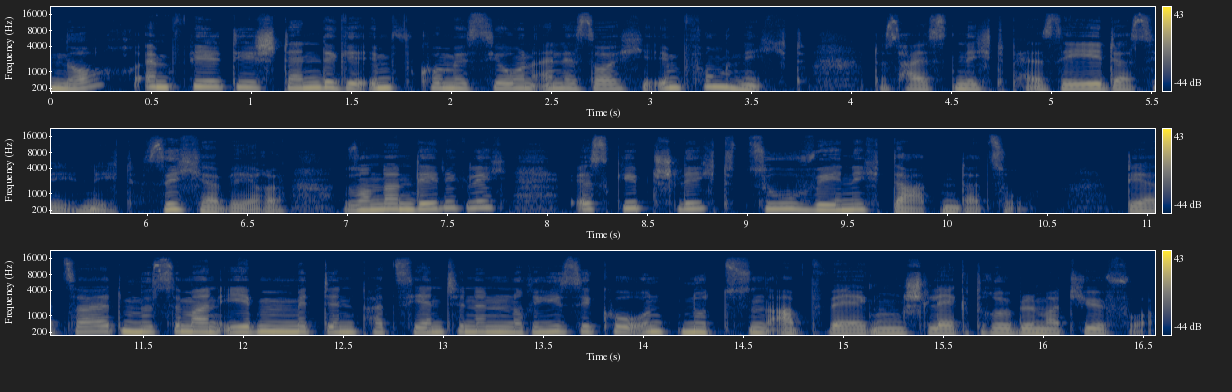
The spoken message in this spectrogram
Noch empfiehlt die Ständige Impfkommission eine solche Impfung nicht. Das heißt nicht per se, dass sie nicht sicher wäre, sondern lediglich, es gibt schlicht zu wenig Daten dazu. Derzeit müsse man eben mit den Patientinnen Risiko und Nutzen abwägen, schlägt Röbel-Mathieu vor.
